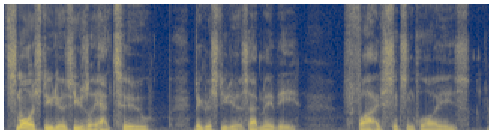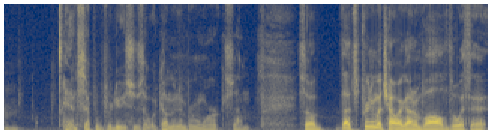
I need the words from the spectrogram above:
Smaller studios usually had two. Bigger studios had maybe five, six employees, mm-hmm. and separate producers that would come in and bring work. So, so that's pretty much how I got involved with it.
